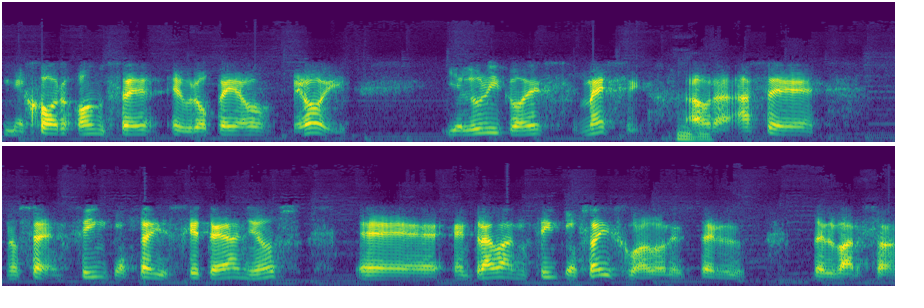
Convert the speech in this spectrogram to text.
mejor once europeo de hoy y el único es Messi. Ahora, hace, no sé, cinco, seis, siete años eh, entraban cinco o seis jugadores del, del Barça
